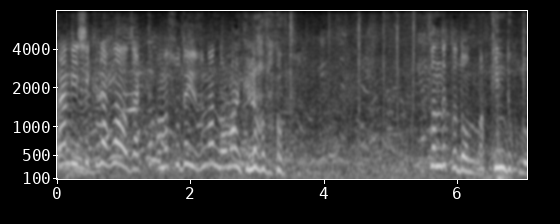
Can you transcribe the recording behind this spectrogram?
Ben bir işi külahlı alacaktım ama suda yüzünden normal külahlı aldım. Fındıklı dondurma, finduklu.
